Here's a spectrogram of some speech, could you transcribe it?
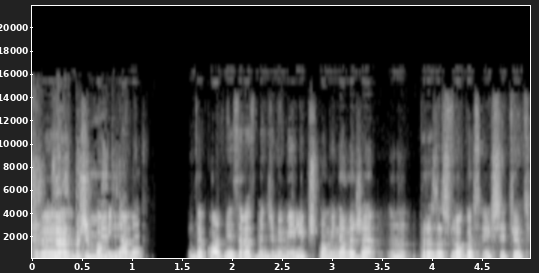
Zaraz będziemy mieli. Dokładnie, zaraz będziemy mieli. Przypominamy, że mm, prezes Logos Institute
